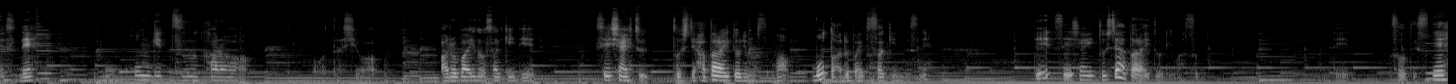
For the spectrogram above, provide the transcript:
ですね。もう今月から私はアルバイト先で正社員として働いております。まあ元アルバイト先ですね。で正社員として働いております。なんでそうですね。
